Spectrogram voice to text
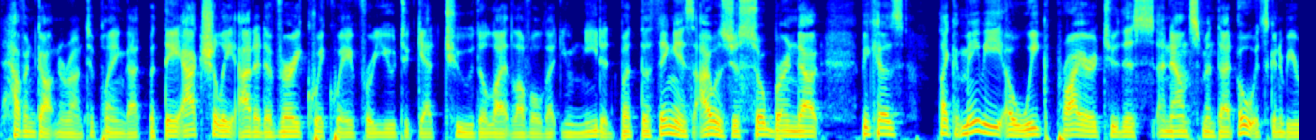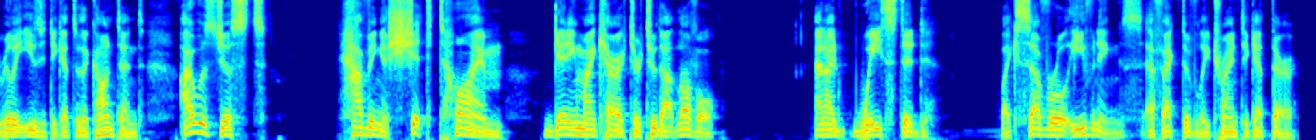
haven't gotten around to playing that, but they actually added a very quick way for you to get to the light level that you needed. But the thing is, I was just so burned out because like maybe a week prior to this announcement that oh, it's going to be really easy to get to the content, I was just having a shit time getting my character to that level. And I'd wasted like several evenings effectively trying to get there.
